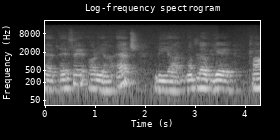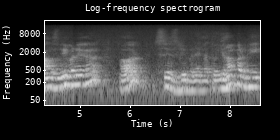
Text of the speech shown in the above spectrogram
एच ऐसे और यहाँ एच बी आर मतलब ये ट्रांस भी बनेगा और सिस भी बनेगा। तो यहाँ पर भी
